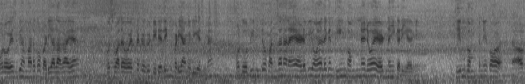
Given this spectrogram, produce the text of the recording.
और ओएस भी हमारे को बढ़िया लगा है। उस वाले ओएस से क्योंकि डिटेलिंग बढ़िया मिली है इसमें। और दो तीन जो फ़ंक्शन है नए ऐड भी हुए हैं, लेकिन थीम कंपनी ने जो है ऐड नहीं करी है अभी। थीम कंपनी को, अब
